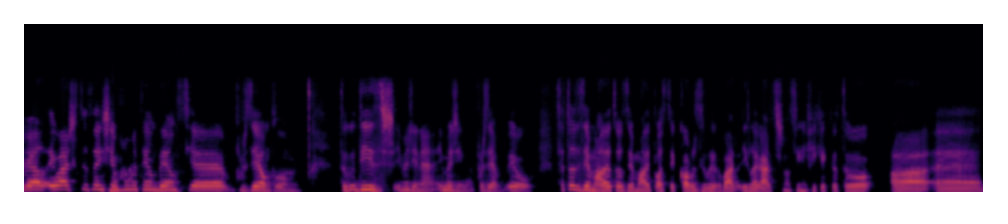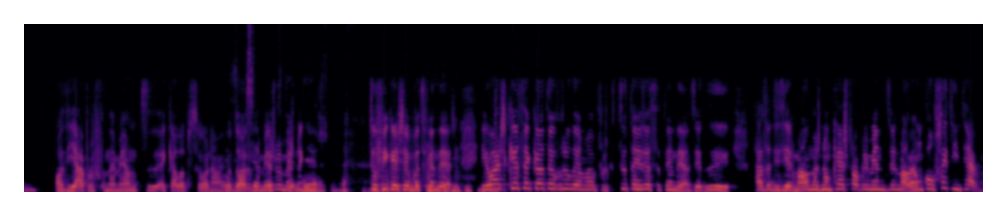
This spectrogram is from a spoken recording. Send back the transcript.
Isabel. Eu acho que tu tens sempre uma tendência, por exemplo, tu dizes, imagina, imagina, por exemplo, eu, se eu estou a dizer mal, eu estou a dizer mal e posso dizer cobras e lagartos, não significa que eu estou a, a odiar profundamente aquela pessoa, não. Eu, Eu adoro na mesma, mas na- tu ficas sempre a defender. Eu acho que esse é que é o teu problema, porque tu tens essa tendência de estás a dizer mal, mas não queres propriamente dizer mal. É um conflito interno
